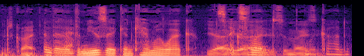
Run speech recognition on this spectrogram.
It was great. And the, the music and camera work. Yeah, it's yeah, excellent. it's amazing. Oh my god,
